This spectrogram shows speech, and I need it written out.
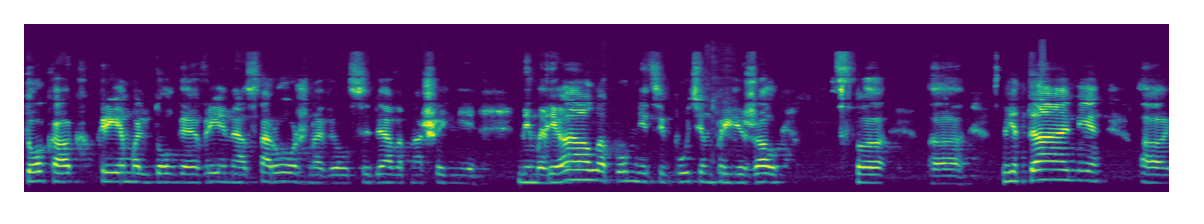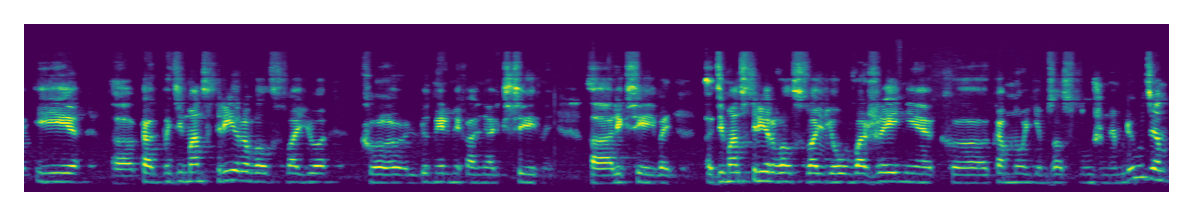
то, как Кремль долгое время осторожно вел себя в отношении мемориала. Помните, Путин приезжал с э, цветами э, и э, как бы демонстрировал свое Людмиле Михайловне Алексеевне, э, Алексеевой, демонстрировал свое уважение к, ко многим заслуженным людям.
